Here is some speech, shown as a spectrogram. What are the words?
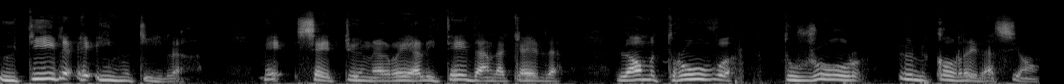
utiles et inutiles mais c'est une réalité dans laquelle l'homme trouve toujours une corrélation,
